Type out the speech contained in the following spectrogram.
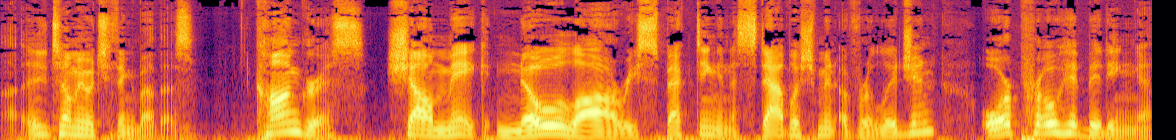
Uh, tell me what you think about this. Congress shall make no law respecting an establishment of religion or prohibiting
